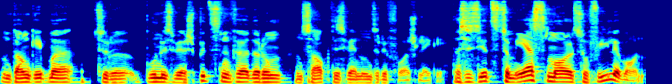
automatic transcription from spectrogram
und dann geht man zur Bundeswehr Spitzenförderung und sagt, das wären unsere Vorschläge. Dass es jetzt zum ersten Mal so viele waren,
